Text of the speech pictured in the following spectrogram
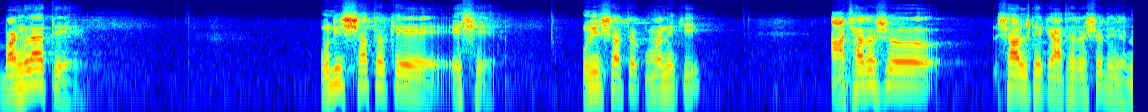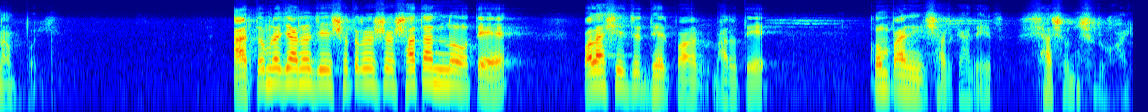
বাংলাতে উনিশ শতকে এসে, উনিশ শতক মানে কি? আঠারোশো সাল থেকে আঠারোশো নিরানব্বই। আর তোমরা জানো যে সতেরোশো সাতান্নতে পলাশী যুদ্ধের পর ভারতে কোম্পানি সরকারের শাসন শুরু হয়।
